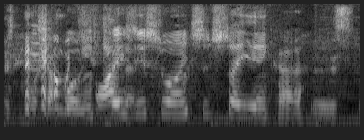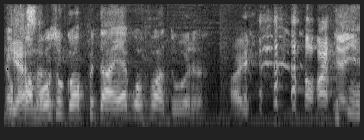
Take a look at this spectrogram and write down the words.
O Chapolin foda. fez isso antes disso aí, hein, cara. É E o essa- famoso golpe da égua voadora. Aí. Olha aí.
